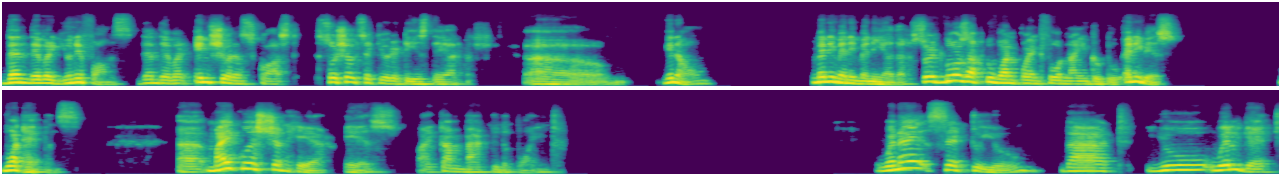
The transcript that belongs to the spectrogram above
Then there were uniforms. Then there were insurance cost, social security is there. Uh, you know, many, many, many others. So it goes up to 1.49 to 2. Anyways, what happens? Uh, my question here is, I come back to the point. When I said to you that you will get,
